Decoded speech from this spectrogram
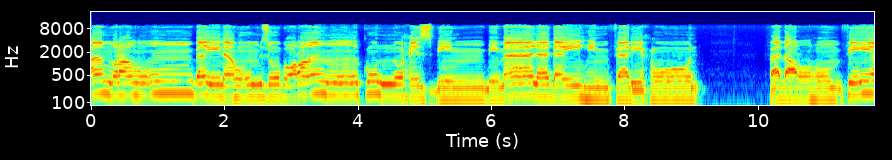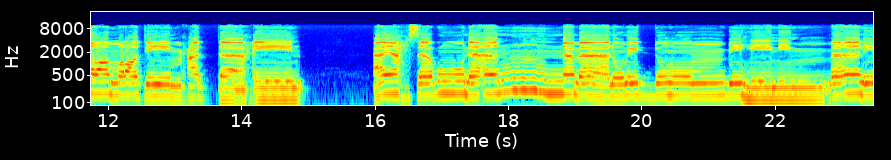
أمرهم بينهم زبرا كل حزب بما لديهم فرحون. فذرهم في غمرتهم حتى حين. أيحسبون أن ما نمدهم به من مال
